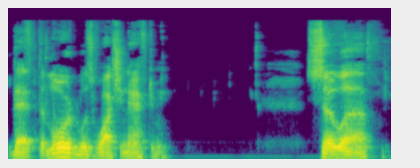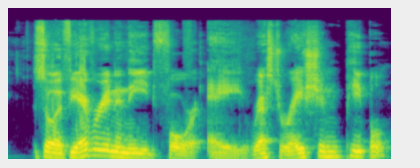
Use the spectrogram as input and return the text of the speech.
that the Lord was watching after me. So uh so if you're ever in a need for a restoration people,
